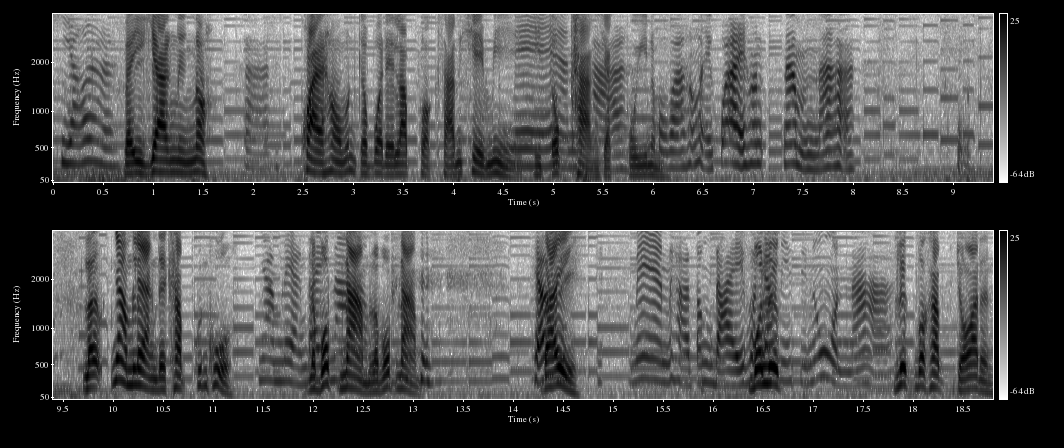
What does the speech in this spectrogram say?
เคี้ยวนะคะแต่อีกอย่างหนึ่งเนาะค่ะควายเฮามันก็บ่ได้รับพวกสารเคมีแม่นที่ตกค้างค่ะจากปุ๋ยนํเพราะว่าเฮาให้ควายเฮานํนะคะแล้วย่ามแรงเด้อครับ คุณครูยามแรงระบบน้ำระบบน้ำแถวได้นี้ แม่นค่ะต้องได้เพราะบ่ลึกแถวนี้สินู่นนะคะลึกบ่ครับจอนั่น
